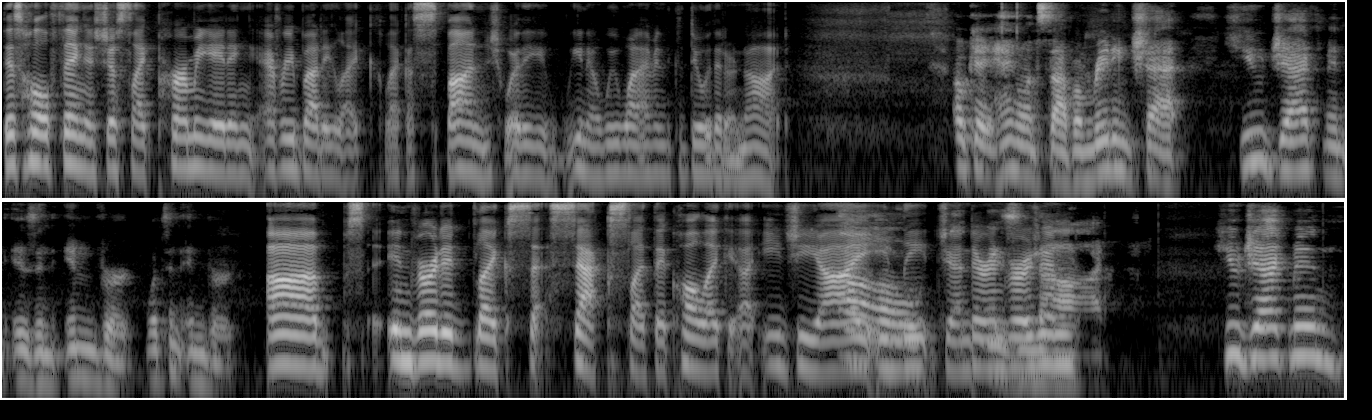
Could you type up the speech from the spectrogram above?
this whole thing is just like permeating everybody like like a sponge whether you you know we want anything to do with it or not Okay, hang on, stop. I'm reading chat. Hugh Jackman is an invert. What's an invert? uh inverted like se- sex like they call like uh, egi Oh, elite gender inversion not. Hugh Jackman.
